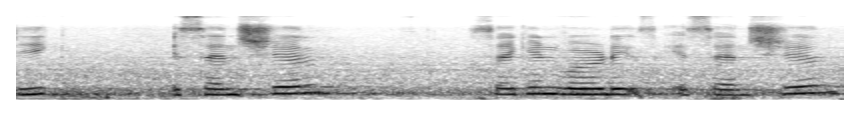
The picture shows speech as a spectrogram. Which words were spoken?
ठीक? Essential second word is essential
